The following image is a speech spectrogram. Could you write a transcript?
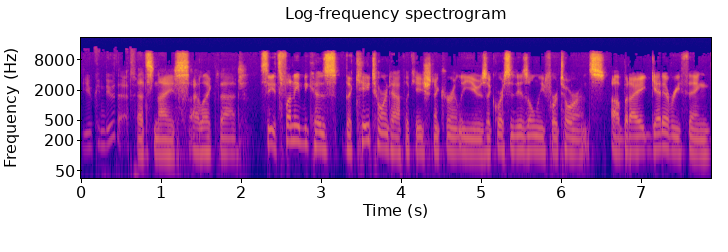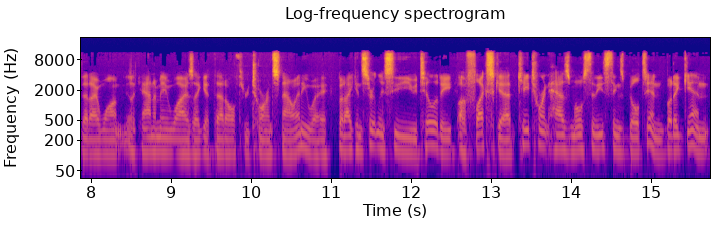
you can do that. That's nice. I like that. See, it's funny because the KTorrent application I currently use, of course, it is only for torrents, uh, but I get everything that I want. Like anime wise, I get that all through torrents now anyway. But I can certainly see the utility of FlexGet. KTorrent has most of these things built in, but again,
